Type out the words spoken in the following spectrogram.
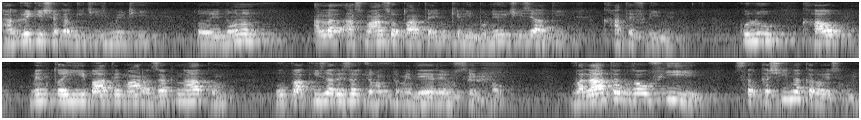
हलवे की शक्ल की चीज़ मीठी तो ये दोनों अल्लाह आसमान से उतारते इनके लिए बुनी हुई चीज़ें आती, खाते फ्री में। कुलू, खाओ, मिन तो ये बात माँ रजक ना कुम वो पाकिज़ा रिजक जो हम तुम्हें दे रहे हैं, उससे खाओ। वला तौफ़ी सरकशी न करो इसमें।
